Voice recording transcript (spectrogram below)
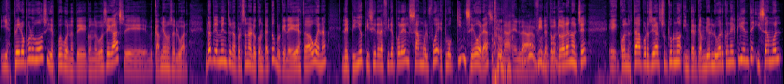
y espero por vos y después, bueno, te, cuando vos llegás, eh, cambiamos el lugar. Rápidamente una persona lo contactó porque la idea estaba buena, le pidió que hiciera la fila por él, Samuel fue, estuvo 15 horas en la, en la fila, estuvo toda la noche. Eh, cuando estaba por llegar su turno, intercambió el lugar con el cliente y Samuel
